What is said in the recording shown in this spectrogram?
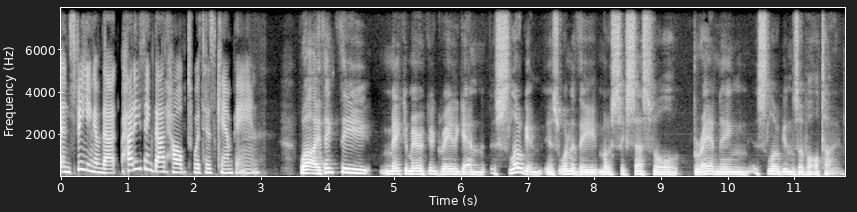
And speaking of that, how do you think that helped with his campaign? Well, I think the Make America Great Again slogan is one of the most successful branding slogans of all time.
